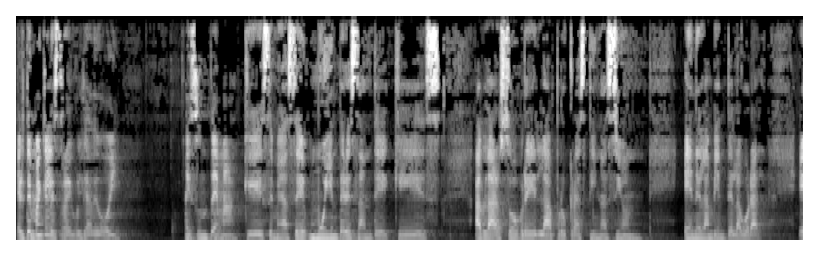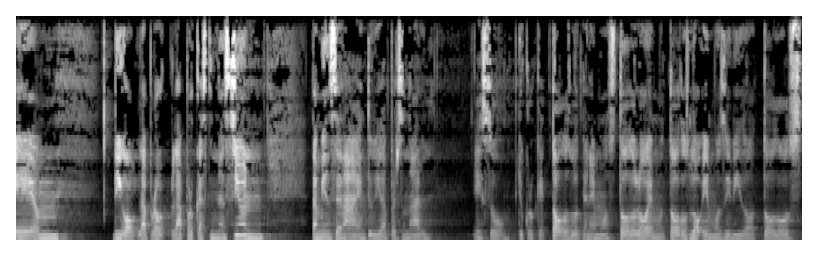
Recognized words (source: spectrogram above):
El tema que les traigo el día de hoy es un tema que se me hace muy interesante, que es hablar sobre la procrastinación en el ambiente laboral. Em, digo, la, procrastinación también se da en tu vida personal. Eso yo creo que todos lo tenemos, todos lo hemos, todos lo hemos vivido, todos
